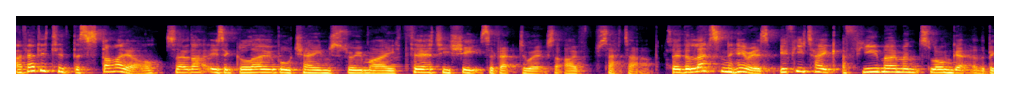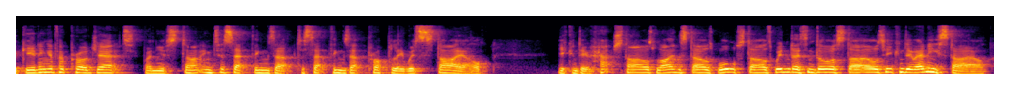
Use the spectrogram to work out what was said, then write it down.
I've edited the style, so that is a global change through my 30 sheets of Vectorworks that I've set up. So the lesson here is if you take a few moments longer at the beginning of a project, when you're starting to set things up, to set things up properly with style, you can do hatch styles, line styles, wall styles, windows and door styles. You can do any style.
